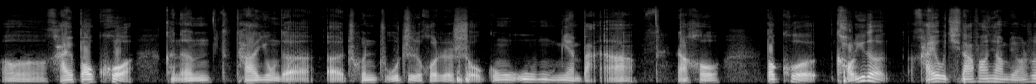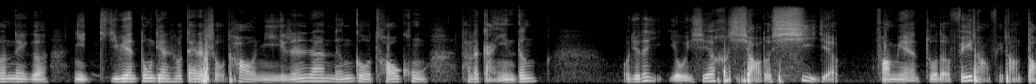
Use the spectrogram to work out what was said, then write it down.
呃，还包括可能它用的呃纯竹制或者手工乌木面板啊，然后包括考虑的还有其他方向，比方说那个你即便冬天的时候戴着手套，你仍然能够操控它的感应灯。我觉得有一些小的细节方面做得非常非常到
